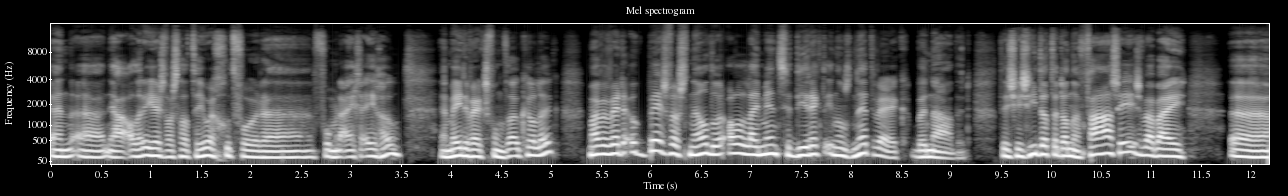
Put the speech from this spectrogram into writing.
En uh, ja, allereerst was dat heel erg goed voor, uh, voor mijn eigen ego. En medewerkers vonden het ook heel leuk. Maar we werden ook best wel snel door allerlei mensen direct in ons netwerk benaderd. Dus je ziet dat er dan een fase is waarbij uh,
